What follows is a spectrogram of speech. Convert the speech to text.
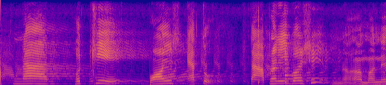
আপনার হচ্ছে বয়স এত তা আপনার এই বয়সে? না মানে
